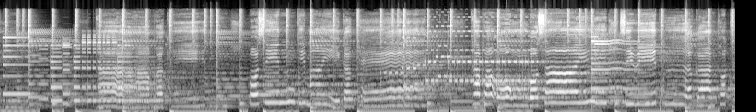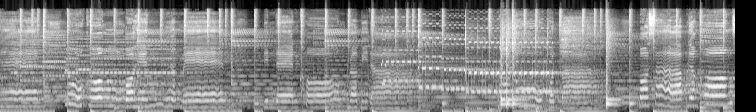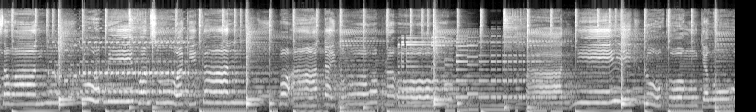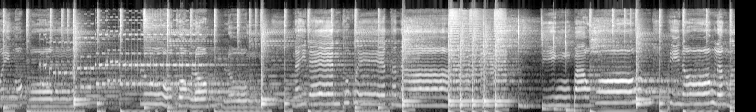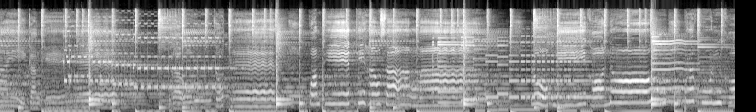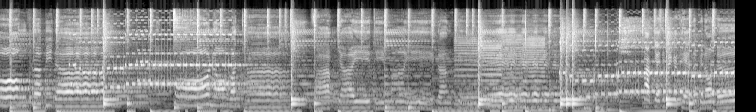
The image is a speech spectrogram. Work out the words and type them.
ด ถ้าหากพระคิดบ่สิ้นที่ไม่กังแคถ้าพระองค์บ่ใสชีวิตเพื่อการทดแทน ลูกคงบ่เห็นเมืองแมน ดินแดนของพระบิดา ทราบเรื่องของสวรรค์ลูกมีความสัวกีดกันบ่อาจได้พบพระองค์ป่านนี้ ลูกคงจะงวยงกงลูกคงลง ใจที่ไม่กระแทนนะพี่น้องเด้อ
